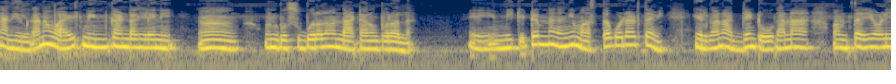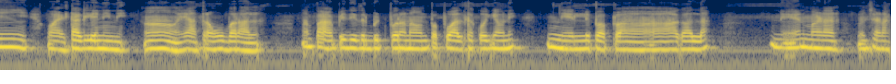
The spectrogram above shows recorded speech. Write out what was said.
ನಾನು ಇಲ್ಗಾನ ವೈಟ್ ನಿನ್ಕಂಡಾಗ್ಲೇನಿ ಹ್ಞೂ ಒಂದು ಬಸ್ಸು ಬರಲ್ಲ, ಒಂದು ಆಟನೂ ಬರೋಲ್ಲ. ಮಿಕ್ಕಿ ಟೈಮ್ನಾಗ ಹಂಗೆ ಮಸ್ತಾಗಿ ಓಡಾಡ್ತೇನೆ. ಎಲ್ಗಾನ ಅರ್ಜೆಂಟ್ ಹೋಗೋಣ ಅಂತ ಹೇಳಿ ವೈಟಾಗ್ಲೇ ನೀನು. ಹ್ಞೂ ಯಾತ್ರ ಹೋಗಿ ಬರಲ್ಲ. ನಮ್ಮ ಪಾಪಿದಿದ್ರೆ ಬಿಟ್ಟು ಬರೋಣ, ಅವ್ನ ಪಪ್ಪ ಅಲ್ಲಿ ತಕೋಗ್ಯವನಿ ಎಲ್ಲಿ ಪಾಪ ಆಗಲ್ಲ. ಏನು ಮಾಡೋಣ ಒಂದು ಸಣ್ಣ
